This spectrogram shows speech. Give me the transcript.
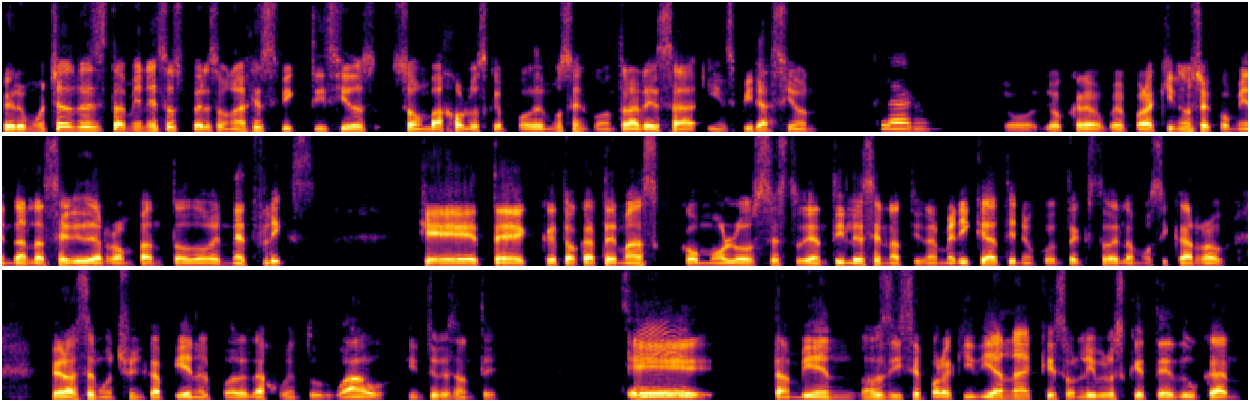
pero muchas veces también esos personajes ficticios son bajo los que podemos encontrar esa inspiración. Claro. Yo, yo creo. Por aquí nos recomiendan la serie de Rompan Todo en Netflix, que, te, que toca temas como los estudiantiles en Latinoamérica, tiene un contexto de la música rock, pero hace mucho hincapié en el poder de la juventud. ¡Wow! ¡Qué interesante! Eh, también nos dice por aquí Diana que son libros que te educan.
